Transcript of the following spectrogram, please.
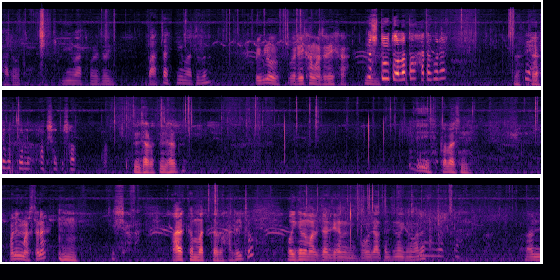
ভালো কি মাছ পড়েছে ওই বাচ্চা কি মাছ ওগুলো? ওইগুলো রেখা মাছ রেখা। বেশ, তুই তোলো তো হাতে করে। তুই হাতে করে তোলো একসাথে সব। তুমি ঝাড়ো তুমি ঝাড়ো তো। এই পলাশ নি। অনেক মাছ তাই না? হুম। আর একটা মারতে হবে ভালোই তো। ওইখানে মাছ জাল যেখানে বড় জাল ফেলছিল ওইখানে মারো। আমি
